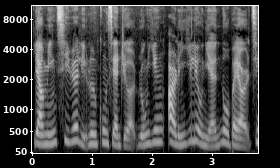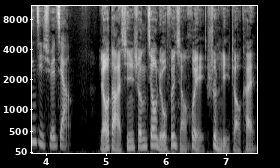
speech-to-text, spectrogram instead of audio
两名契约理论贡献者荣膺二零一六年诺贝尔经济学奖；辽大新生交流分享会顺利召开；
